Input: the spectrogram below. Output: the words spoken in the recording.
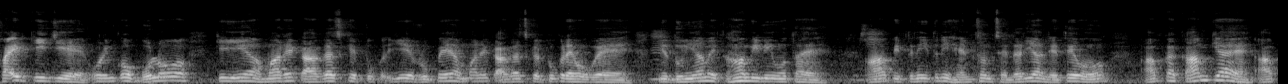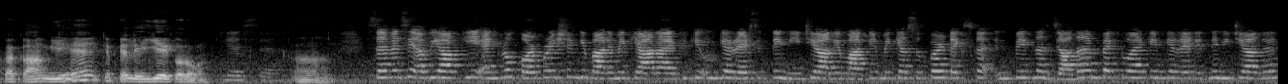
फाइट कीजिए और इनको बोलो कि ये हमारे कागज़ के टुकड़े ये रुपए हमारे कागज़ के टुकड़े हो गए हैं। ये दुनिया में कहाँ भी नहीं होता है। आप इतनी इतनी हैंडसम सैलरियाँ लेते हो आपका काम क्या है? आपका काम ये है कि पहले ये करो। यस सर हाँ। सर वैसे अभी आपकी एंग्रो कॉर्पोरेशन के बारे में क्या रहा है? क्योंकि उनके रेट्स इतने नीचे आ गए मार्केट में। क्या सुपर टैक्स का इन पे इतना ज़्यादा इम्पैक्ट हुआ है कि इनके रेट इतने नीचे आ गए?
